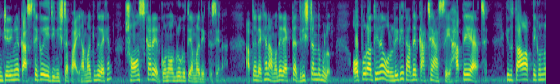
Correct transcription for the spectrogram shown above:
ইন্টারিমের কাছ থেকেও এই জিনিসটা পাই, আমরা কিন্তু দেখেন সংস্কারের কোনো অগ্রগতি আমরা দেখতেছি না। আপনি দেখেন আমাদের একটা দৃষ্টান্তমূলক, অপরাধীরা অলরেডি তাদের কাছে আছে, হাতে আছে, কিন্তু তাও আপনি কোনো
